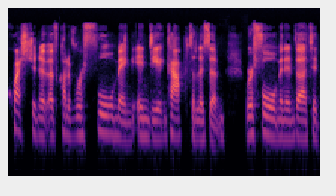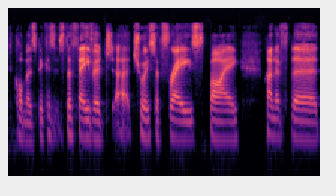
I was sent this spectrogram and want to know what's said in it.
question of, of kind of reforming Indian capitalism, reform in inverted commas, because it's the favoured uh, choice of phrase by kind of the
